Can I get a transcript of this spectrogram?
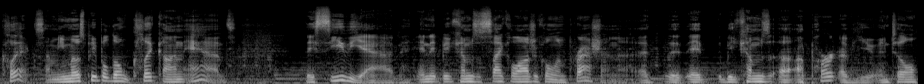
clicks. I mean, most people don't click on ads they see the ad and it becomes a psychological impression. Uh, it, it becomes a, a, part of you until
